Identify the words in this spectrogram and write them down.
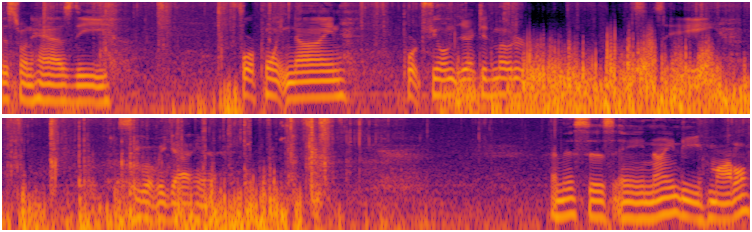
this one has the 4.9 port fuel injected motor. This is a, let's see what we got here. And this is a 90 model.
